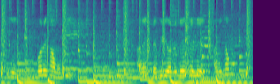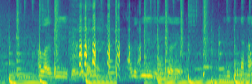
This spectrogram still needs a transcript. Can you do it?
তাহলে পরে খামো কি? আর একটা অর্ডার দিয়ে খাইলে আমি খামো কি? আলার বিড়ি করব খালি বিড়ি বিড়ি করে। বিড়ি কিনা খা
